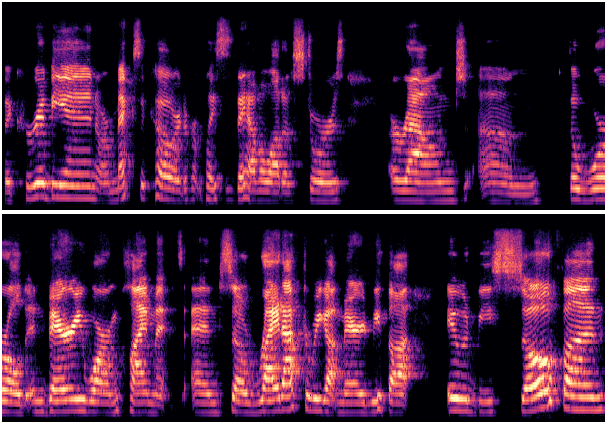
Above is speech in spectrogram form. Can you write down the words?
the Caribbean or Mexico or different places. They have a lot of stores around um, the world in very warm climates. And so right after we got married, we thought it would be so fun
